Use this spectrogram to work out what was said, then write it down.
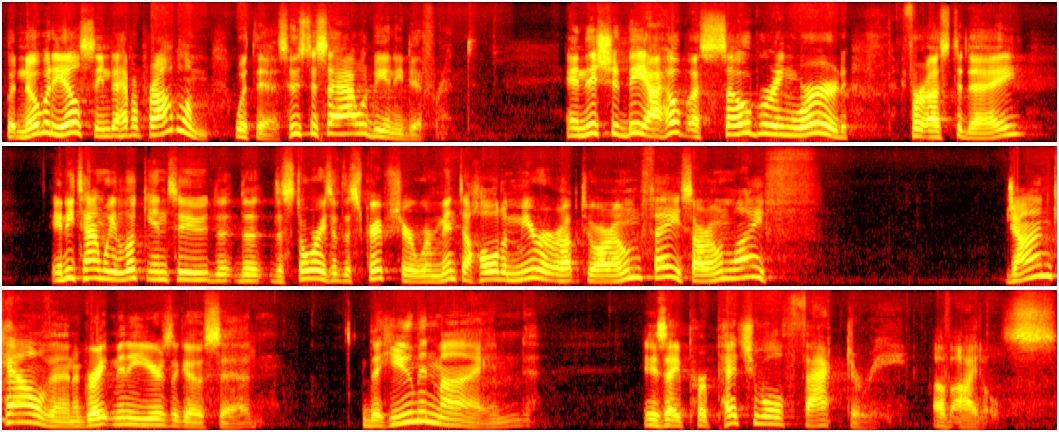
But nobody else seemed to have a problem with this. Who's to say I would be any different? And this should be, I hope, a sobering word for us today. Anytime we look into the, the, the, stories of the Scripture, we're meant to hold a mirror up to our own face, our own life. John Calvin, a great many years ago, said, The human mind is a perpetual factory of idols.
